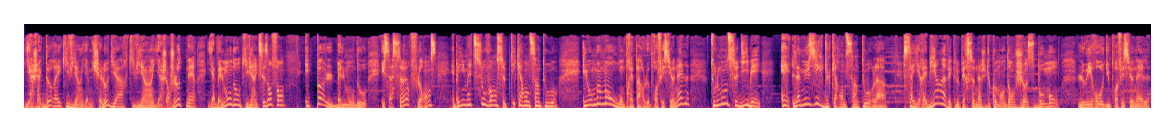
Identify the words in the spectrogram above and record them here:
Il y a Jacques Deray qui vient, il y a Michel Audiard qui vient, il y a Georges Lautner, il y a Belmondo qui vient avec ses enfants. Et Paul Belmondo et sa sœur, Florence, eh ben, ils mettent souvent ce petit 45 tours. Et au moment où on prépare le professionnel, tout le monde se dit, mais eh, la musique du 45 tours, là, ça irait bien avec le personnage du commandant Jos Beaumont, le héros du professionnel.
